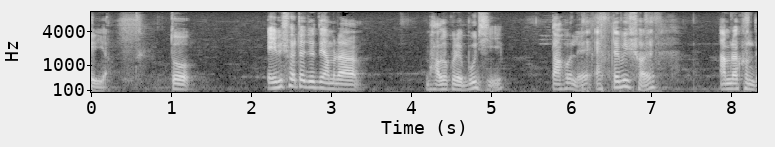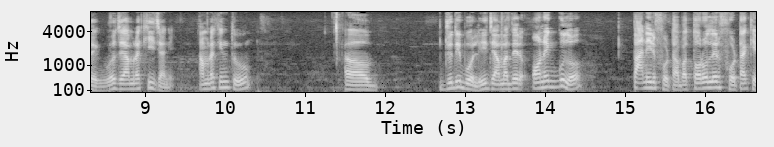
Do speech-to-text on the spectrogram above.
এরিয়া তো এই বিষয়টা যদি আমরা ভালো করে বুঝি, তাহলে একটা বিষয় আমরা এখন দেখব যে আমরা কি জানি। আমরা কিন্তু যদি বলি যে আমাদের অনেকগুলো পানির ফোঁটা বা তরলের ফোঁটাকে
